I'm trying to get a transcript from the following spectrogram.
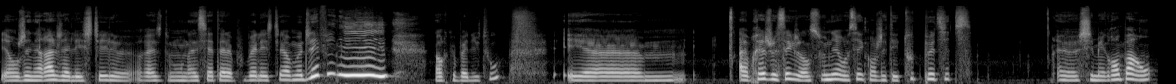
Et en général, j'allais jeter le reste de mon assiette à la poubelle et j'étais en mode j'ai fini Alors que pas du tout. Et euh, après, je sais que j'ai un souvenir aussi quand j'étais toute petite, euh, chez mes grands-parents,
